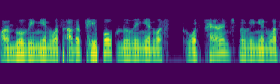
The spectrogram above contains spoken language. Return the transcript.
are moving in with other people moving in with with parents moving in with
